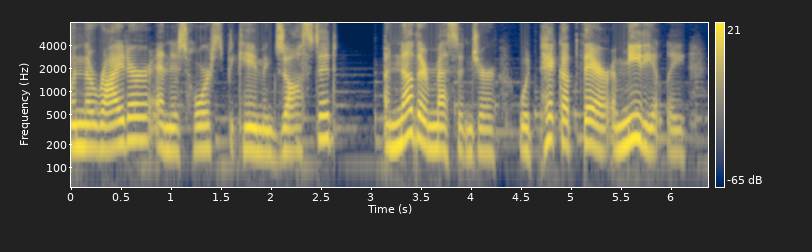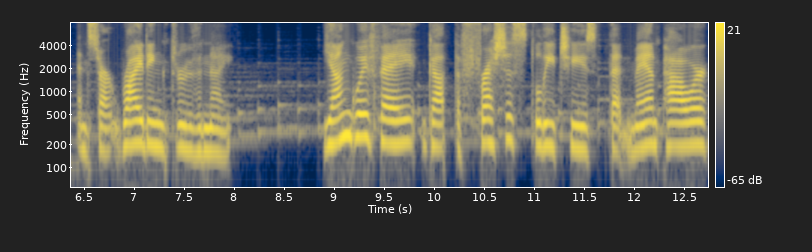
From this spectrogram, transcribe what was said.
When the rider and his horse became exhausted, another messenger would pick up there immediately and start riding through the night. Yang Guifei got the freshest lychees that manpower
